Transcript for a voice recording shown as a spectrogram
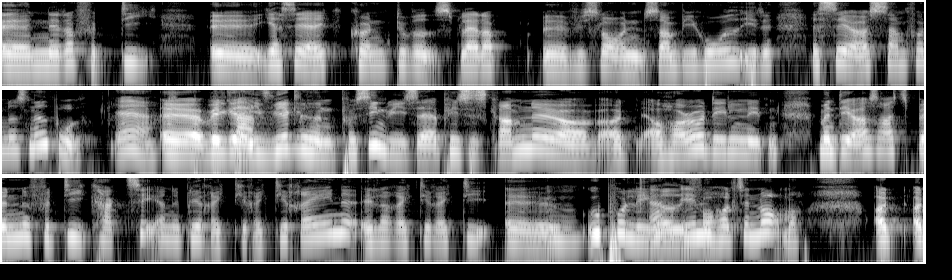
øh, netop fordi øh, jeg ser ikke kun, du ved, splatter øh, vi slår en zombie i hovedet i det. Jeg ser også samfundets nedbrud. Ja, Øh, hvilket klart. i virkeligheden på sin vis er pisse skræmmende og, og, og horror-delen i den. Men det er også ret spændende, fordi karaktererne bliver rigtig, rigtig rene eller rigtig, rigtig øh, mm. upolerede Ja, i forhold til normer. Og, og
